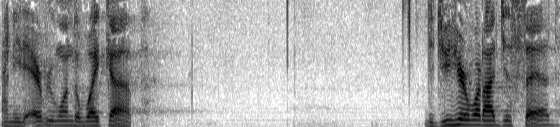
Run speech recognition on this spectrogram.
I need everyone to wake up. Did you hear what I just said?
